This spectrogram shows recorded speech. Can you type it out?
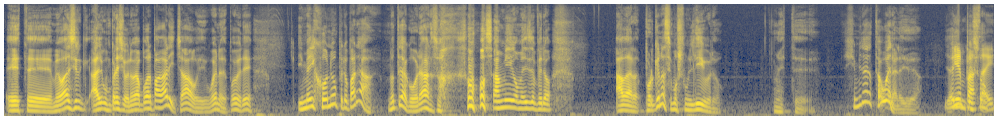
Este, me va a decir algún precio que no voy a poder pagar y chao, y bueno, después veré. Y me dijo, no, pero pará, no te voy a cobrar, so- somos amigos, me dice, pero, a ver, ¿por qué no hacemos un libro? Este, dije, mira, está buena la idea. Y Bien pasa ahí.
